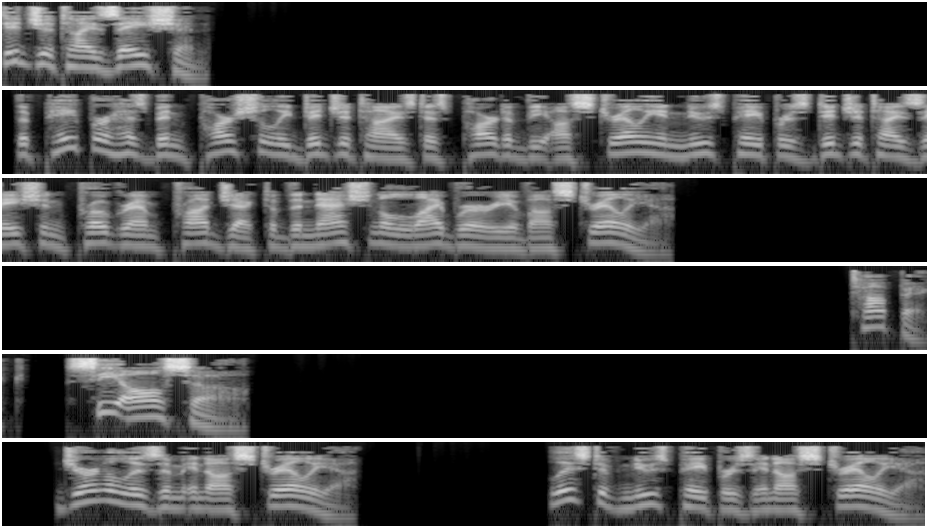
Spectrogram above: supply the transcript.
Digitization. The paper has been partially digitised as part of the Australian Newspapers Digitisation Program project of the National Library of Australia. See also Journalism in Australia. List of newspapers in Australia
